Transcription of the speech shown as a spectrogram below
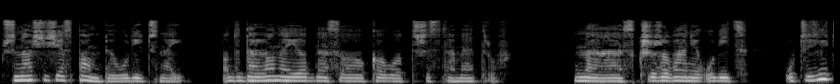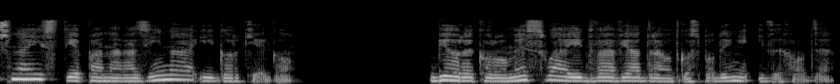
przynosi się z pompy ulicznej, oddalonej od nas o około 300 metrów. Na skrzyżowaniu ulic Uczylicznej, Stiepana Razina i Gorkiego. Biorę koromysła i dwa wiadra od gospodyni i wychodzę.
